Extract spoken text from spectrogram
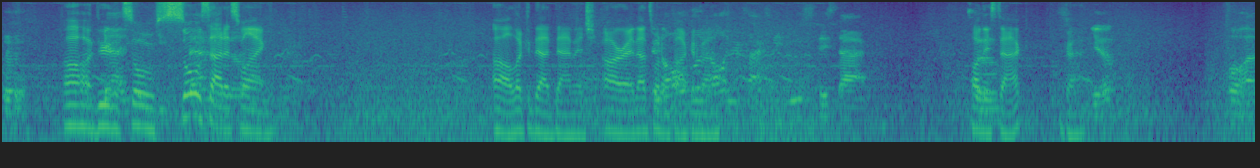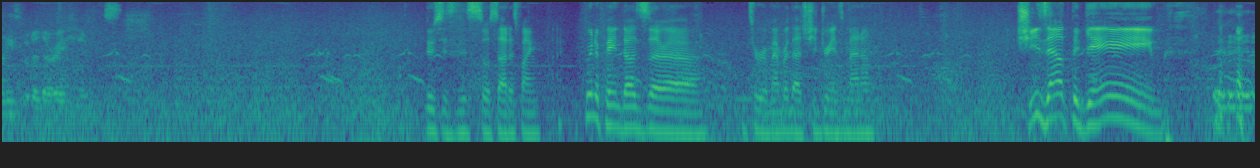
Oh, dude, Yeah, it's so so spam it, though. satisfying. Oh, look at that damage. All right, that's what And I'm talking the- All about. your attack speed boosts, they stack. Oh, they stack. Okay. Yep. Well, at least for the duration. This is, this is so satisfying. Queen of Pain does uh, need to remember that she drains mana. She's out the game. okay,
